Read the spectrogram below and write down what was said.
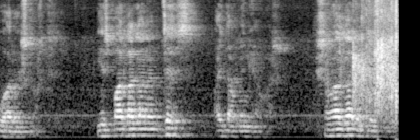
ու առաջնորդ։ Ես բարգական եմ ձեզ այդ ամենի համար։ Շնորհակալ եմ ձեզ։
